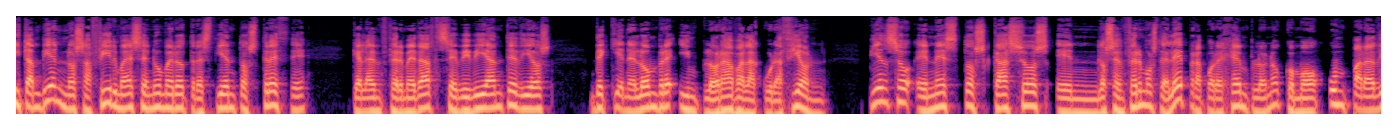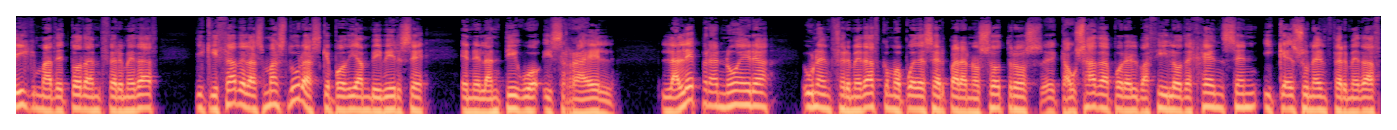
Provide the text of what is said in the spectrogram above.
Y también nos afirma ese número 313 que la enfermedad se vivía ante Dios de quien el hombre imploraba la curación. Pienso en estos casos en los enfermos de lepra, por ejemplo, ¿no? como un paradigma de toda enfermedad y quizá de las más duras que podían vivirse en el antiguo Israel. La lepra no era una enfermedad como puede ser para nosotros eh, causada por el vacilo de Jensen y que es una enfermedad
